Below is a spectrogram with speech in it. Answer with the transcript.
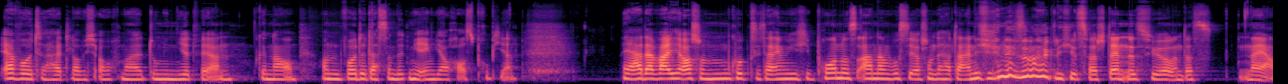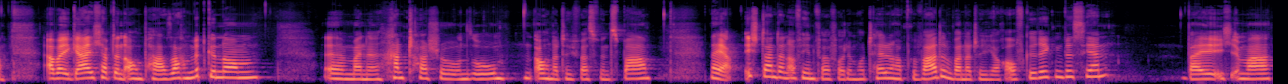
er wollte halt, glaube ich, auch mal dominiert werden. Genau. Und wollte das dann mit mir irgendwie auch ausprobieren. Ja, da war ich auch schon, hm, guckt sich da irgendwelche Pornos an, dann wusste ich auch schon, der hatte eigentlich nicht so wirkliches Verständnis für und das, naja. Aber egal, ich habe dann auch ein paar Sachen mitgenommen, äh, meine Handtasche und so, auch natürlich was für ein Spa. Naja, ich stand dann auf jeden Fall vor dem Hotel und habe gewartet und war natürlich auch aufgeregt ein bisschen weil ich immer,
